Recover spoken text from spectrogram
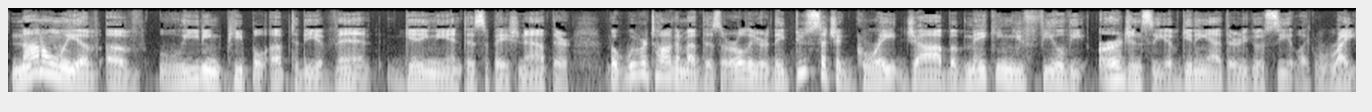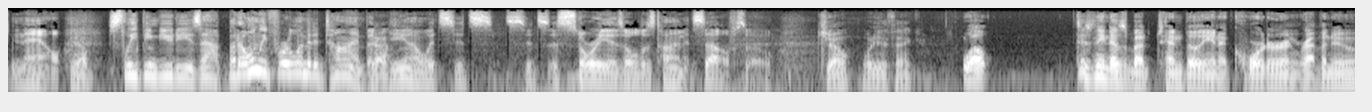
not only of, of leading people up to the event getting the anticipation out there but we were talking about this earlier they do such a great job of making you feel the urgency of getting out there to go see it like right now Yep. sleeping beauty is out but only for a limited time but Yeah. you know it's, it's it's it's a story as old as time itself so Joe, what do you think? well, Disney does about 10 billion a quarter in revenue.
